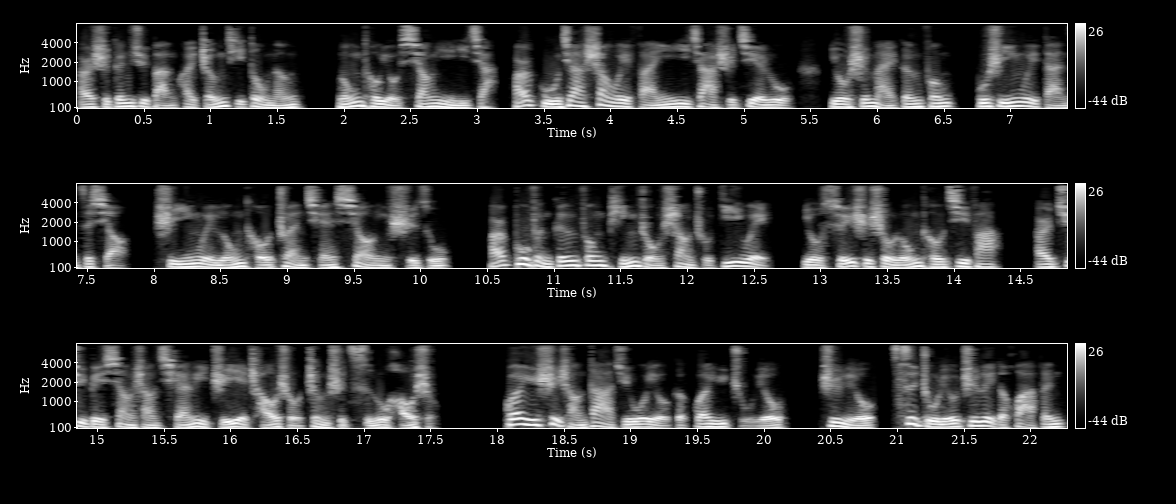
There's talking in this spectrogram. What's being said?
而是根据板块整体动能，龙头有相应溢价，而股价尚未反映溢价时介入。有时买跟风不是因为胆子小，是因为龙头赚钱效应十足，而部分跟风品种尚处低位，有随时受龙头激发而具备向上潜力。职业炒手正是此路好手。关于市场大局，我有个关于主流、支流、次主流之类的划分，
